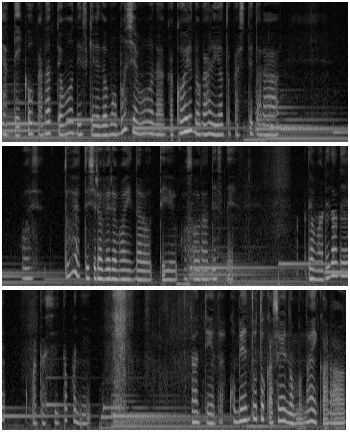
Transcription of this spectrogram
やっていこうかなって思うんですけれどももしもなんかこういうのがあるよとか知ってたらどうやって調べればいいんだろうっていうご相談ですね。でもあれだね。私特に何て言うんだコメントとかそういうのもないから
